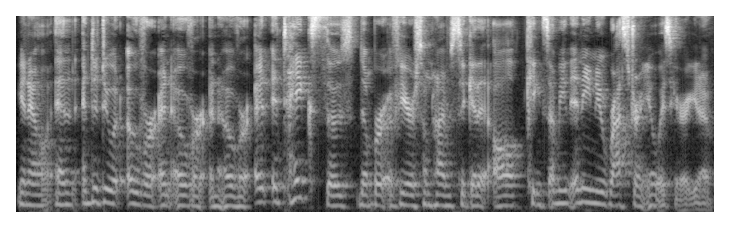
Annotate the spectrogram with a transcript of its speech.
you know, and, and to do it over and over and over. It, it takes those number of years sometimes to get it all kinks. I mean, any new restaurant you always hear, you know,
